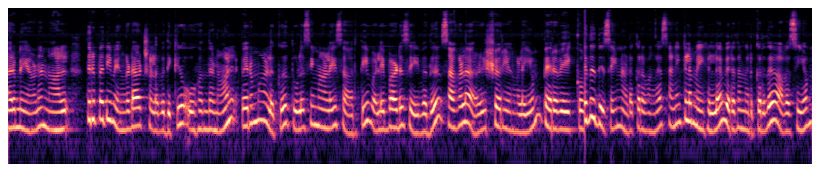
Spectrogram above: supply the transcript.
அருமையான நாள். திருப்பதி வெங்கடாச்சலபதிக்கு உகந்த நாள். பெருமாளுக்கு துளசி மாலை சார்த்தி வழிபாடு செய்வது சகல ஐஸ்வர்யங்களையும் பெற வைக்கும். எது திசை நடக்கிறவங்க சனிக்கிழமைகளில் விரதம் இருக்கிறது அவசியம்.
